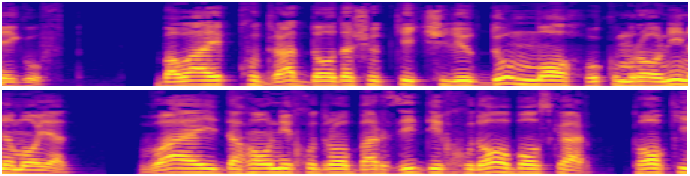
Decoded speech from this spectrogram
мегуфт. Ба вай қудрат дода шуд ки чилу ду моҳ ҳукмронӣ намояд. Вай даҳони худро бар зидди худо боз кард то ки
